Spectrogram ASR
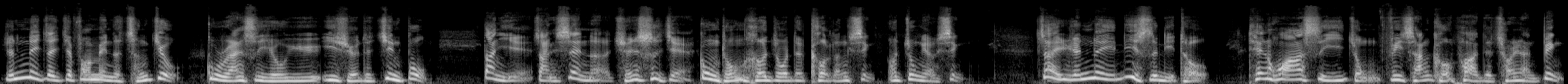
人类在这方面的成就固然是由于医学的进步，但也展现了全世界共同合作的可能性和重要性。在人类历史里头，天花是一种非常可怕的传染病。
